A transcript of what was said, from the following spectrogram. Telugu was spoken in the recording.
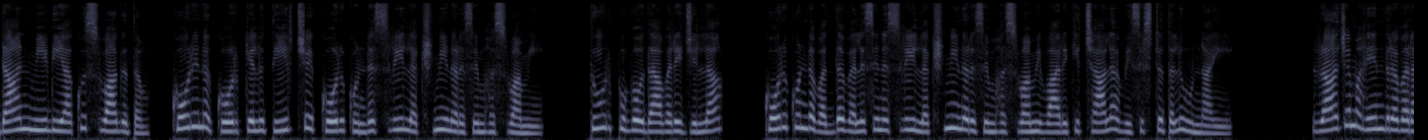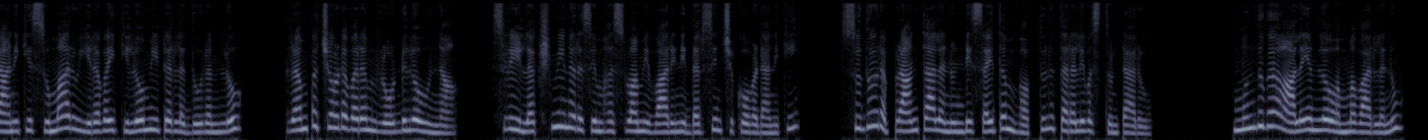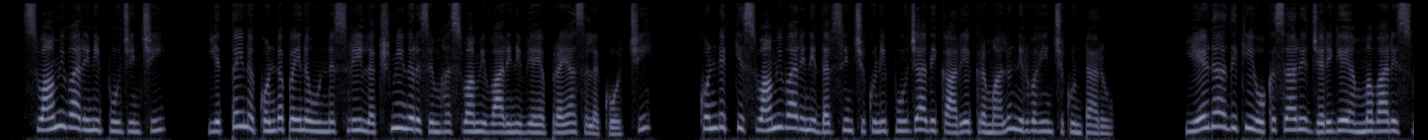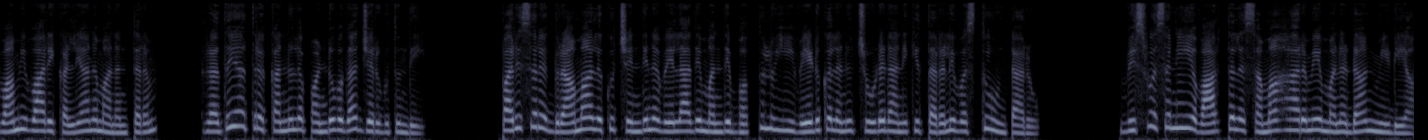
డాన్ మీడియాకు స్వాగతం. కోరిన కోర్కెలు తీర్చే కోరుకొండ శ్రీ లక్ష్మీనరసింహస్వామి. తూర్పుగోదావరి జిల్లా కోరుకొండ వద్ద వెలసిన శ్రీ లక్ష్మీనరసింహస్వామి వారికి చాలా విశిష్టతలు ఉన్నాయి. రాజమహేంద్రవరానికి సుమారు ఇరవై కిలోమీటర్ల దూరంలో రంపచోడవరం రోడ్డులో ఉన్న శ్రీ లక్ష్మీనరసింహస్వామి వారిని దర్శించుకోవడానికి సుదూర ప్రాంతాల నుండి సైతం భక్తులు తరలివస్తుంటారు. ముందుగా ఆలయంలో అమ్మవార్లను స్వామివారిని పూజించి ఎత్తైన కొండపైన ఉన్న శ్రీ లక్ష్మీనరసింహస్వామి వారిని వ్యయ ప్రయాసల కోర్చి కొండెక్కి స్వామివారిని దర్శించుకుని పూజాది కార్యక్రమాలు నిర్వహించుకుంటారు. ఏడాదికి ఒకసారి జరిగే అమ్మవారి స్వామివారి కళ్యాణం అనంతరం రథయాత్ర కన్నుల పండువగా జరుగుతుంది. పరిసర గ్రామాలకు చెందిన వేలాది మంది భక్తులు ఈ వేడుకలను చూడడానికి తరలివస్తూ ఉంటారు. విశ్వసనీయ వార్తల సమాహారమే మన డాన్ మీడియా.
